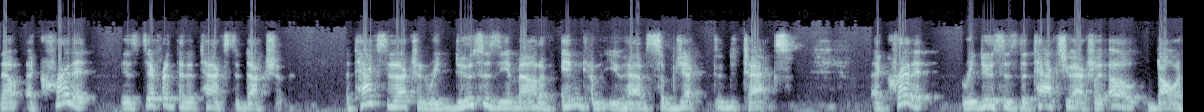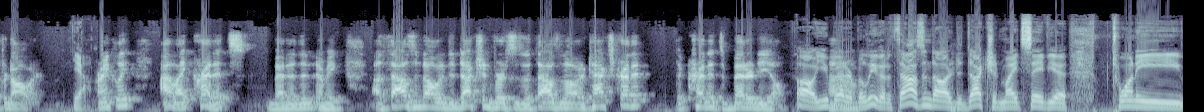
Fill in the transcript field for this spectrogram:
Now, a credit is different than a tax deduction. A tax deduction reduces the amount of income that you have subjected to tax. A credit reduces the tax you actually owe dollar for dollar. Yeah. Frankly, I like credits better than I mean a thousand dollar deduction versus a thousand dollar tax credit. The credit's a better deal. Oh, you better um, believe it. A thousand dollar deduction might save you twenty.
